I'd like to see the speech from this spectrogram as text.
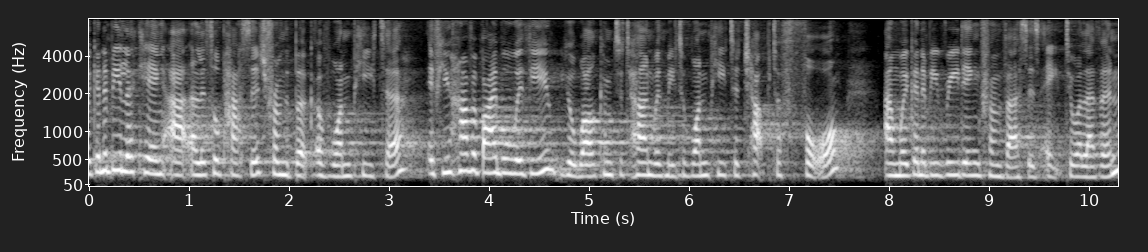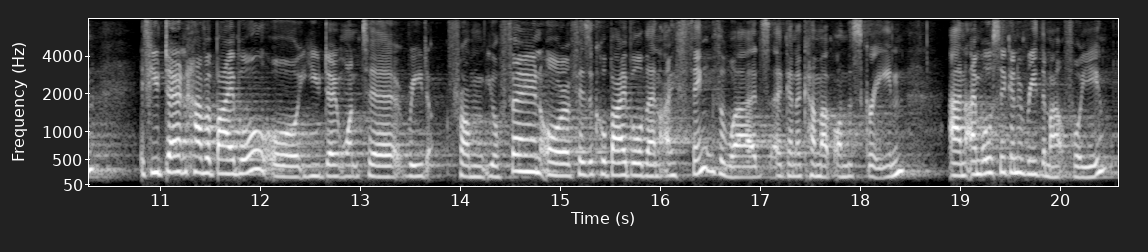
We're going to be looking at a little passage from the book of 1 Peter. If you have a Bible with you, you're welcome to turn with me to 1 Peter chapter 4, and we're going to be reading from verses 8 to 11. If you don't have a Bible or you don't want to read from your phone or a physical Bible, then I think the words are going to come up on the screen, and I'm also going to read them out for you.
